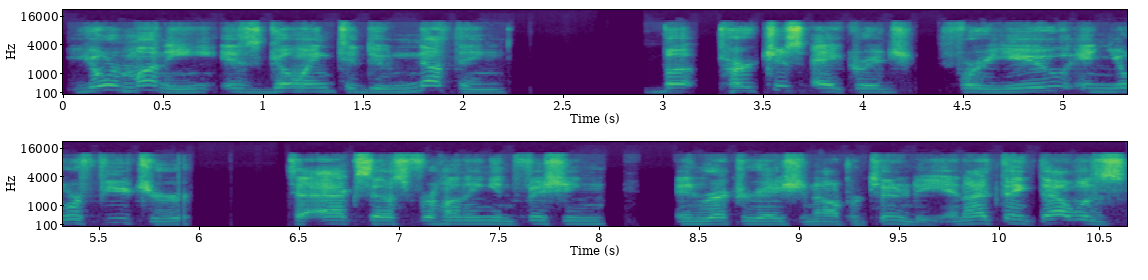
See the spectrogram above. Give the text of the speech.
your money is going to do nothing but purchase acreage for you in your future to access for hunting and fishing and recreation opportunity. And I think that was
